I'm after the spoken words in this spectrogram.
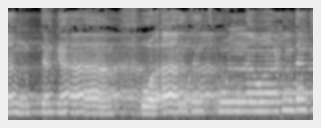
متكئا وآتت كل واحدة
